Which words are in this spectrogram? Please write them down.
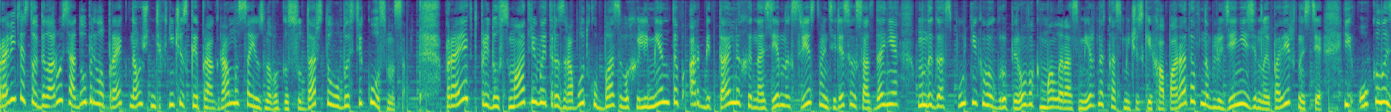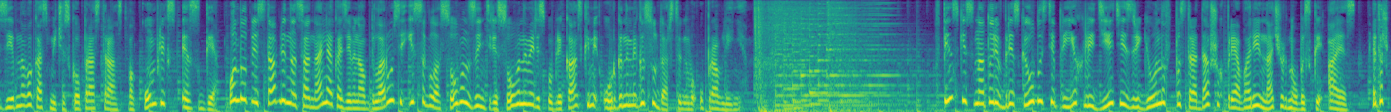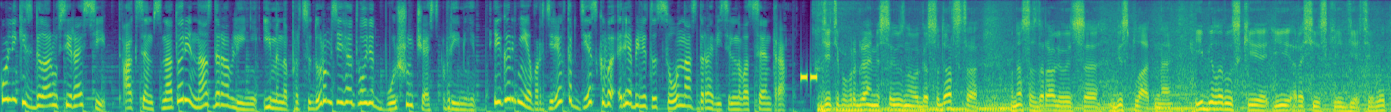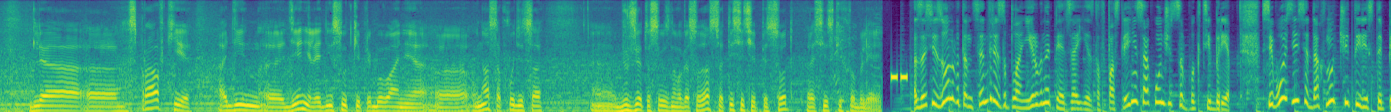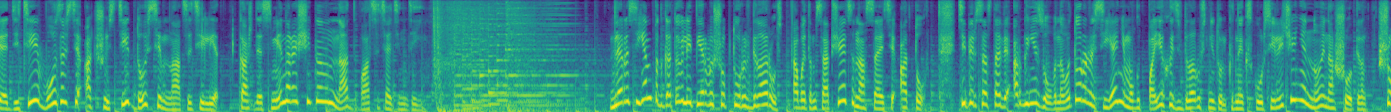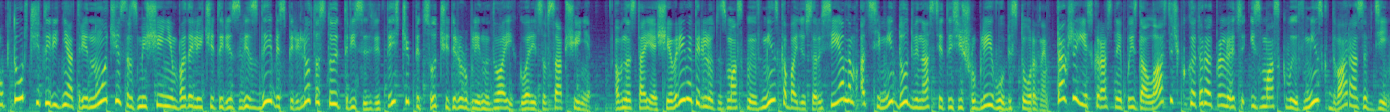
Правительство Беларуси одобрило проект научно-технической программы союзного государства в области космоса. Проект предусматривает разработку базовых элементов орбитальных и наземных средств в интересах создания многоспутниковых группировок малоразмерных космических аппаратов наблюдения земной поверхности и околоземного космического пространства комплекс СГ. Он был представлен Национальной академией наук Беларуси и согласован с заинтересованными республиканскими органами государственного управления. Пинский санаторий в Брестской области приехали дети из регионов, пострадавших при аварии на Чернобыльской АЭС. Это школьники из Беларуси и России. Акцент в санатории на оздоровлении. Именно процедурам здесь отводят большую часть времени. Игорь Невар, директор детского реабилитационно-оздоровительного центра. Дети по программе союзного государства у нас оздоравливаются бесплатно. И белорусские, и российские дети. Вот для э, справки один э, день или одни сутки пребывания э, у нас обходится э, бюджету союзного государства 1500 российских рублей. За сезон в этом центре запланировано 5 заездов. Последний закончится в октябре. Всего здесь отдохнут 405 детей в возрасте от 6 до 17 лет. Каждая смена рассчитана на 21 день. Для россиян подготовили первый шоп-тур в Беларусь. Об этом сообщается на сайте АТОР. Теперь в составе организованного тура россияне могут поехать в Беларусь не только на экскурсии и лечение, но и на шопинг. Шоп-тур 4 дня 3 ночи с размещением в отеле 4 звезды без перелета стоит 33 504 рублей на двоих, говорится в сообщении. В настоящее время перелет из Москвы в Минск обойдется россиянам от 7 до 12 тысяч рублей в обе стороны. Также есть красные поезда «Ласточка», которые отправляются из Москвы в Минск два раза в день.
